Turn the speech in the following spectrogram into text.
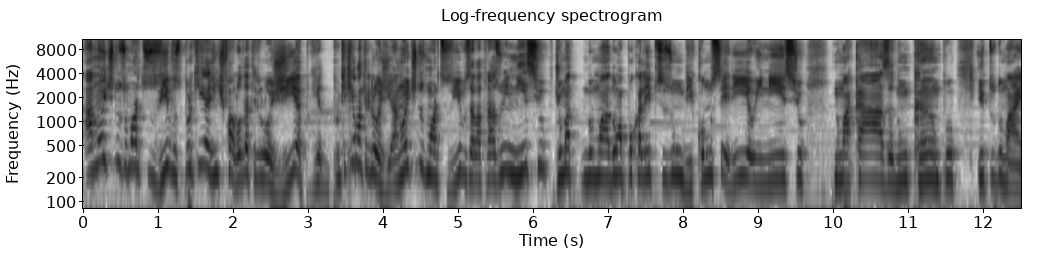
A Noite dos Mortos Vivos. Por que a gente falou da trilogia? Porque, por que, que é uma trilogia? A Noite dos Mortos Vivos ela traz o início de, uma, de, uma, de um apocalipse zumbi. Como seria o início numa casa, num campo e tudo mais.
